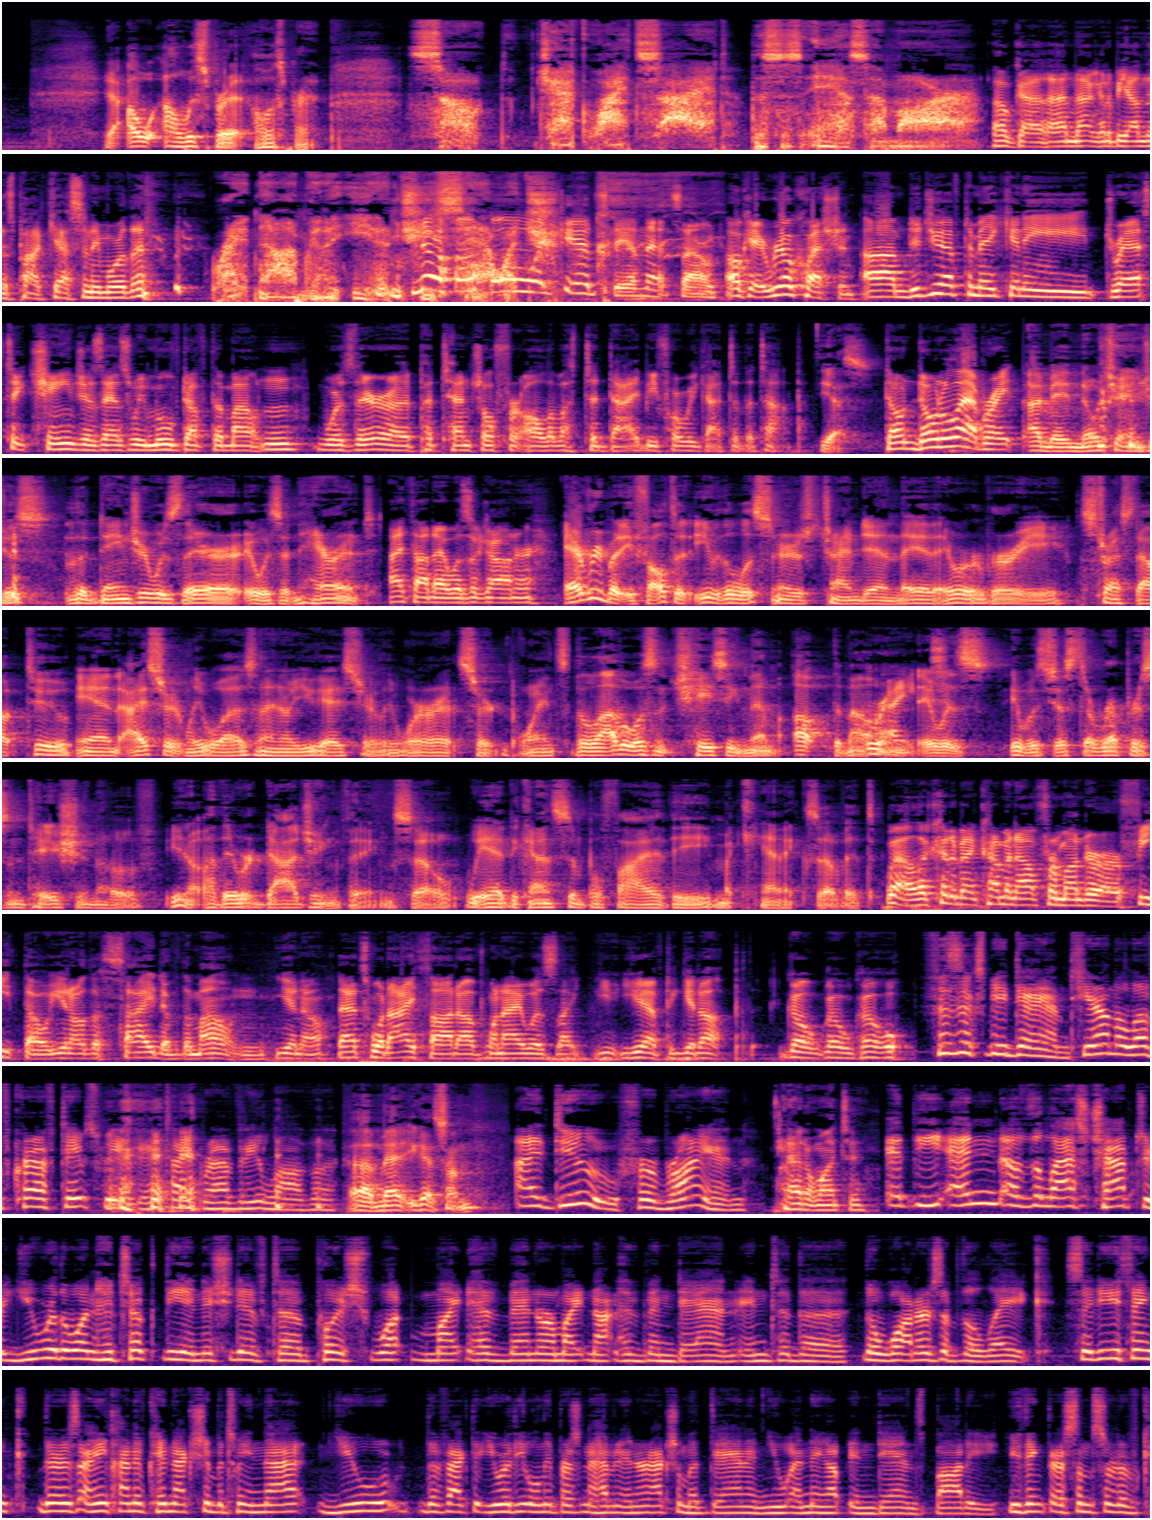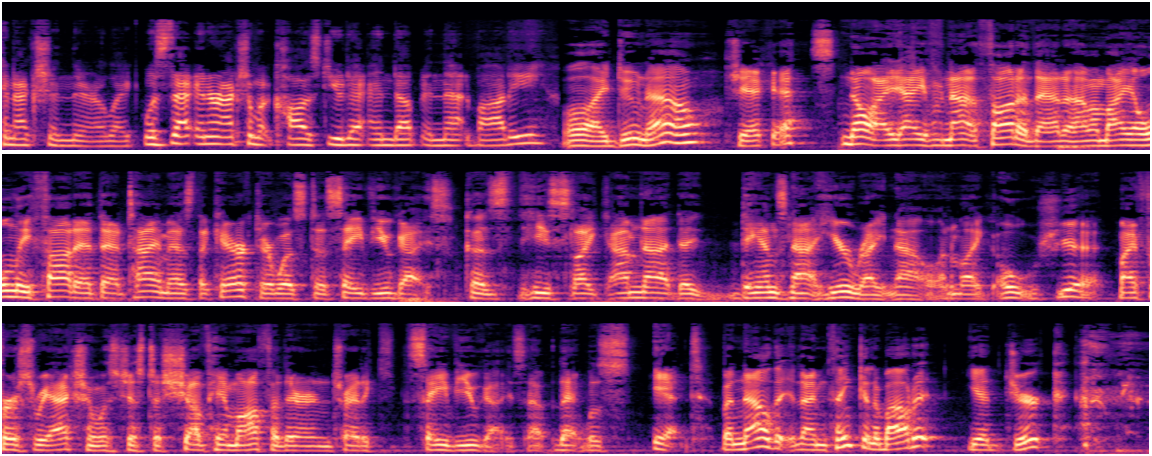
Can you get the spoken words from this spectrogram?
Yeah, I'll, I'll whisper it. I'll whisper it. So Jack Whiteside, this is ASMR. Oh God, I'm not going to be on this podcast anymore. Then. Right now, I'm gonna eat a cheese No, sandwich. I can't stand that sound. Okay, real question. Um, did you have to make any drastic changes as we moved up the mountain? Was there a potential for all of us to die before we got to the top? Yes. Don't don't elaborate. I made no changes. the danger was there. It was inherent. I thought I was a goner. everybody felt it. Even the listeners chimed in. They they were very stressed out too, and I certainly was, and I know you guys certainly were at certain points. The lava wasn't chasing them up the mountain. Right. It was it was just a representation of you know they were dodging things. So we had to kind of simplify the mechanics of it. Well, it could have been coming out from under our feet, though. You know, the side of the mountain. You know, that's what I thought of when I was like, "You, you have to get up, go, go, go." Physics be damned. Here on the Lovecraft tapes, we have anti gravity lava. Uh, Matt, you got something? I do for Brian. I don't want to. At the end of the last chapter, you were the one who took the initiative to push what might have been or might not have been Dan into the, the waters of the lake. So do you think there's any kind of connection between that, you, the fact that you were the only person to have an interaction with Dan and you ending up in Dan's body? You think there's some sort of connection there? Like, was that interaction what caused you to end up in that body? Well, I do now, jackass. No, I, I have not thought of that. Um, my only thought at that time as the character was to save you guys. Because he's like, I'm not, uh, Dan's not here right now. And I'm like, oh shit. My first reaction was just to shove him off of there and try to save you guys. That, that was it. But now that I'm thinking about it, you jerk.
